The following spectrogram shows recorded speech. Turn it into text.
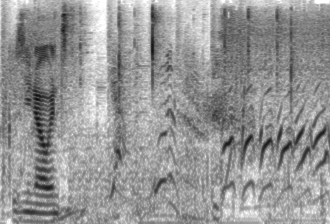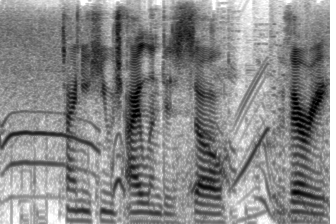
Because, you know, it's... Tiny Huge Island is so very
